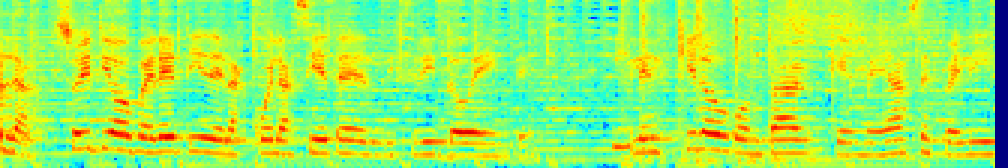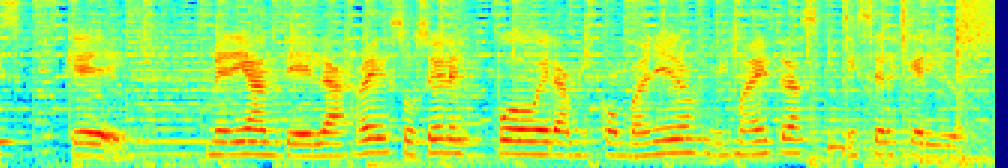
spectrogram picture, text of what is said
Hola, soy Tío Peretti de la Escuela 7 del Distrito 20 y les quiero contar que me hace feliz que mediante las redes sociales puedo ver a mis compañeros, mis maestras y mis seres queridos.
